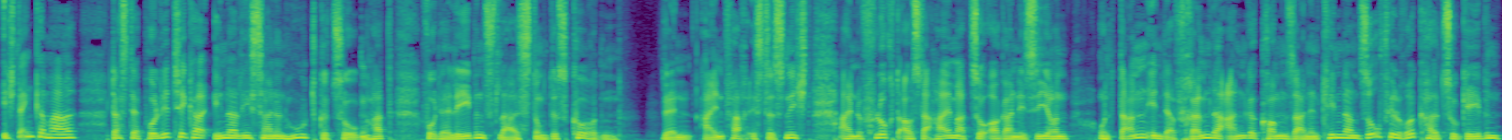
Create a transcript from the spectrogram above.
Ich denke mal, dass der Politiker innerlich seinen Hut gezogen hat vor der Lebensleistung des Kurden. Denn einfach ist es nicht, eine Flucht aus der Heimat zu organisieren und dann in der Fremde angekommen seinen Kindern so viel Rückhalt zu geben,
